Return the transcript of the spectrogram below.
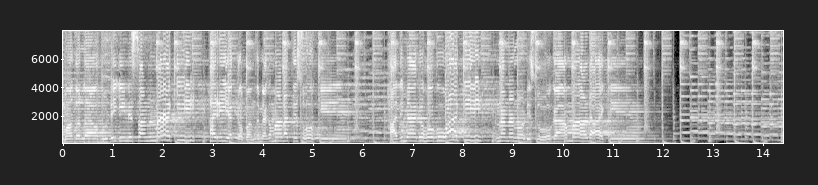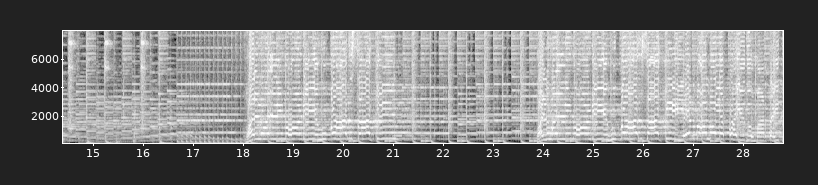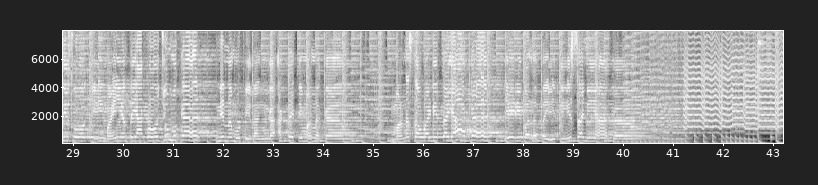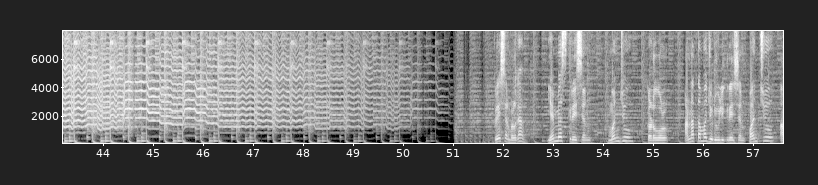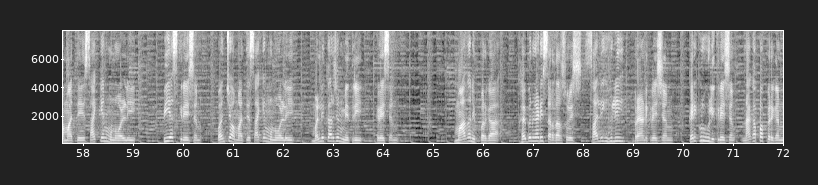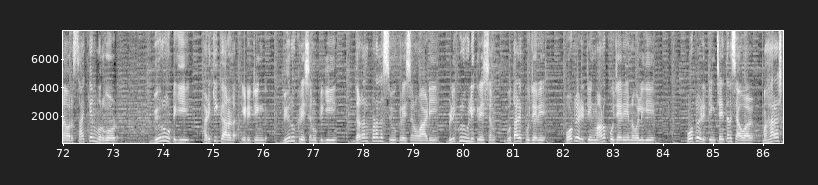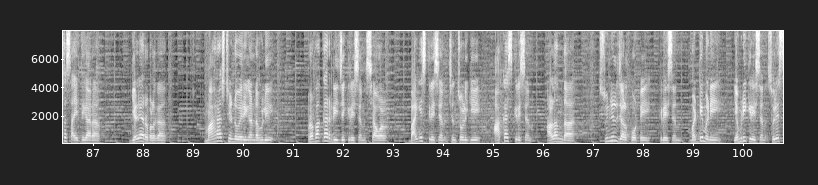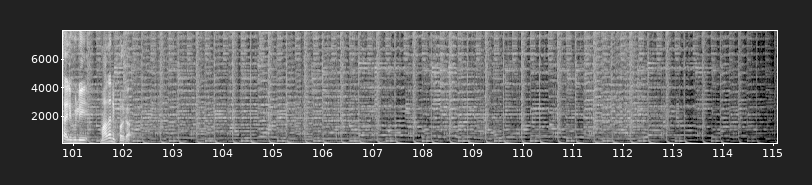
ಮೊದಲ ಹುಡುಗಿನ ಸಣ್ಣಾಕಿ, ಹರಿಯಕ್ಕ ಬಂದ ಮ್ಯಾಗ ಮಾಡತಿ ಸೋಕಿ. ಹಾದಿ ಮ್ಯಾಗ ಹೋಗುವಾಕಿ, ನನ್ನ ನೋಡಿ ಸೋಗ ಮಾಡಾಕಿ. ಹೊಳ್ಳೊಳ್ಳಿ ನೋಡಿ ಸಾಕಿ. ಯಾಕೋ ಜುಮ್ಕ, ನಿನ್ನ ಮುಟ್ಟಿದಂಗ ಅಕ್ಕೈತಿ ಮನಕ. ಮನಸ ಒಡಿತ ಯಾಕ, ಏರಿ ಬರತೈತಿ ಸನಿಯಾಕ. ಕ್ರಿಯೇಷನ್ ಬಳಗ, M S creation Manju Kadagol ಅಣ್ಣ ತಮ್ಮ ಜುಡಿಯುಲಿ ಕ್ರಿಯೇಷನ್ ಪಂಚು ಅಮಾತೆ, ಸಾಕ್ಯನ್ Munavalli P S creation Panchu ಅಮಾತ್ಯ ಸಾಕಿನ್ ಮುನವಳ್ಳಿ ಮಲ್ಲಿಕಾರ್ಜುನ್ ಮೇತ್ರಿ ಕ್ರಿಯೇಷನ್ ಮಾದನ್ ಹಿಪ್ಪರ್ಗ ಕಬ್ಬಿನಗಾಡಿ ಸರ್ದಾರ್ ಸುರೇಶ್ ಸಾಲಿಗಿ ಹುಲಿ ಬ್ರ್ಯಾಂಡ್ ಕ್ರಿಯೇಷನ್ ಕರಿಕುರು ಹುಲಿ ಕ್ರಿಯೇಷನ್ ನಾಗಪ್ಪ ಪೆರಗನ್ನ ಅವರ ಸಾಕ್ಯನ್ ಮುರುಗೋಡ್ ಬೀರು ಉಟಗಿ ಅಡಿಕೆ card editing Biru creation Utagi ದಡಲ್ಪಡಲ Shivu creation ವಾಡಿ ಬಿಳಿಕುರು ಹುಲಿ creation Bhutali Pujari photo editing Malu Pujari Navalagi photo editing Chaitanya ಸ್ಯಾವಾಳ್ Maharashtra ಸಾಹಿತಿಗಾರ ಗೆಳೆಯರ ಬಳಗ ಹಿಂಡವೈರಿ ಗಂಡ ಹುಲಿ, ಪ್ರಭಾಕರ್ ಡಿಜೆ ಕ್ರಿಯೇಷನ್ ಶಾವಳ್ ಭಾಗ್ಯಸ್ ಕ್ರಿಯೇಷನ್ ಚಿಂಚೋಳಿಗೆ ಆಕಾಶ್ ಕ್ರಿಯೇಷನ್ ಆಳಂದ, ಸುನಿಲ್ ಜಳಕೋಟೆ ಕ್ರಿಯೇಷನ್ ಮಡ್ಡಿಮಣಿ ಎಮ್ಡಿ ಕ್ರಿಯೇಷನ್ ಸುರೇಶ್ ಸಾಲಿಹುಲಿ, ಮಾದನಿಪ್ಪರ್ಗ.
